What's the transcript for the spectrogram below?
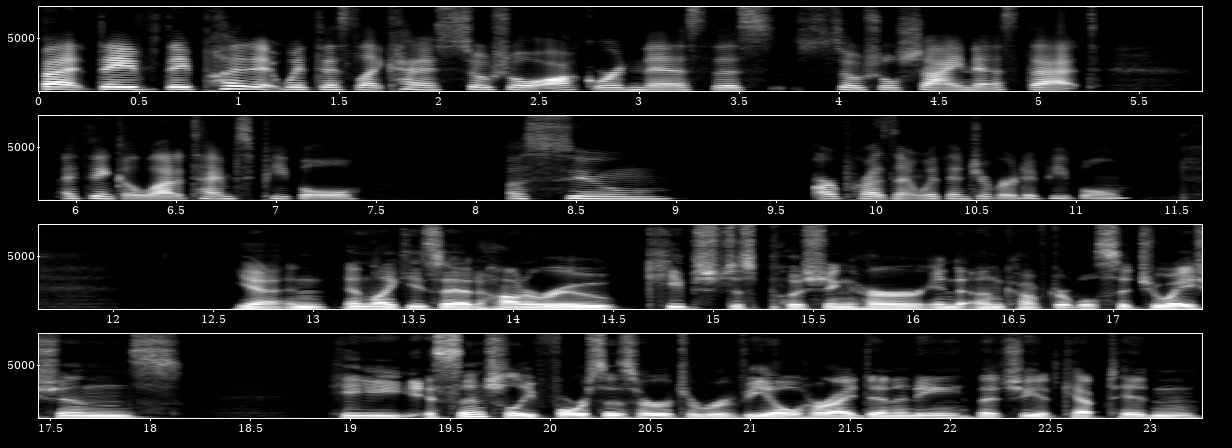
but they've they put it with this like kind of social awkwardness, this social shyness that I think a lot of times people assume are present with introverted people. Yeah, and, and like you said, Haneru keeps just pushing her into uncomfortable situations. He essentially forces her to reveal her identity that she had kept hidden,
